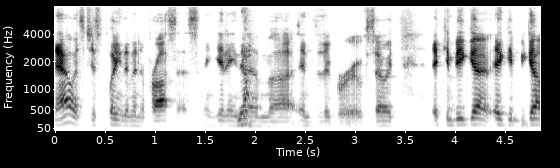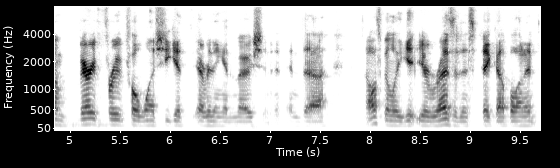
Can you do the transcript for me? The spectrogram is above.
now it's just putting them into process and getting yeah. them uh, into the groove so it, it can be it can become very fruitful once you get everything in motion and, uh, ultimately get your residents pick up on it.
